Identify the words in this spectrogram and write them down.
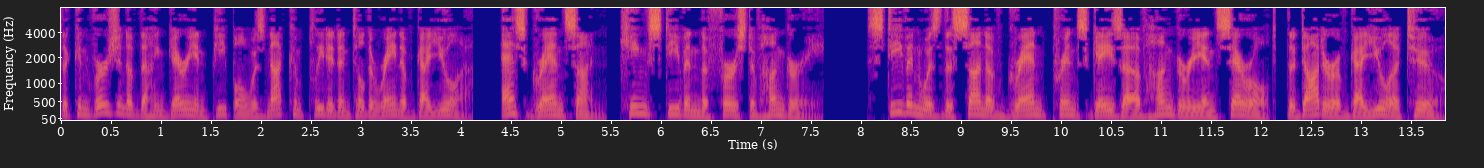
The conversion of the Hungarian people was not completed until the reign of Gyula's grandson, King Stephen I of Hungary. Stephen was the son of Grand Prince Geza of Hungary and Sarolt, the daughter of Gyula II.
